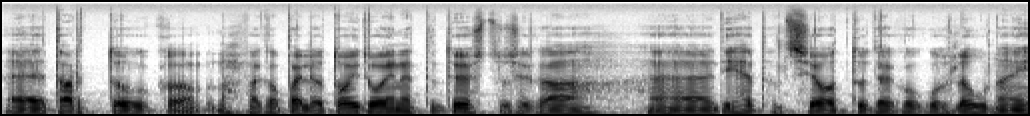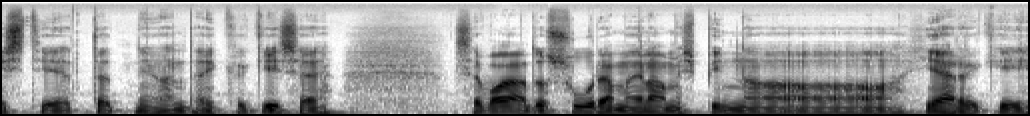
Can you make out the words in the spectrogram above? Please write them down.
Tartuga noh, väga palju toiduainete tööstusega äh, tihedalt seotud ja kogu Lõuna-Eesti, et, et nii-öelda ikkagi see see vajadus suurema elamispinna järgi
